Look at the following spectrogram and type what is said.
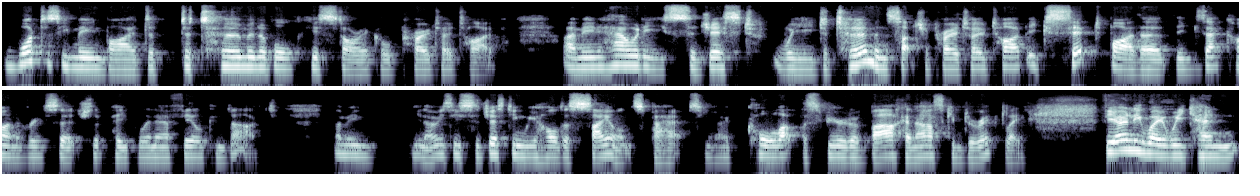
what does he mean by de- determinable historical prototype? I mean, how would he suggest we determine such a prototype except by the, the exact kind of research that people in our field conduct? I mean, you know, is he suggesting we hold a seance, perhaps? You know, call up the spirit of Bach and ask him directly. The only way we can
